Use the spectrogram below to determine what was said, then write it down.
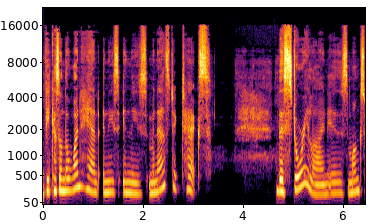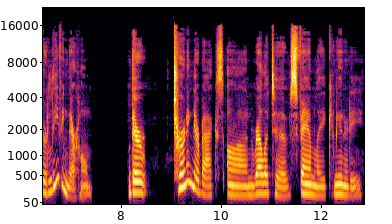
Because on the one hand, in these in these monastic texts, the storyline is monks are leaving their home. They're turning their backs on relatives, family, community,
